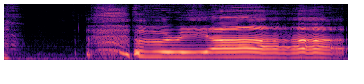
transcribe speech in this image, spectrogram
Maria!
